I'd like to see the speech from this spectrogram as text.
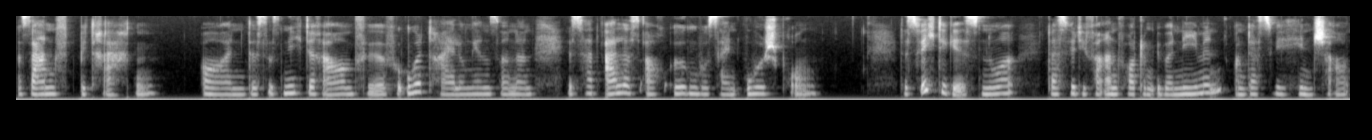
sanft betrachten. Und das ist nicht der Raum für Verurteilungen, sondern es hat alles auch irgendwo seinen Ursprung. Das Wichtige ist nur, dass wir die Verantwortung übernehmen und dass wir hinschauen.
